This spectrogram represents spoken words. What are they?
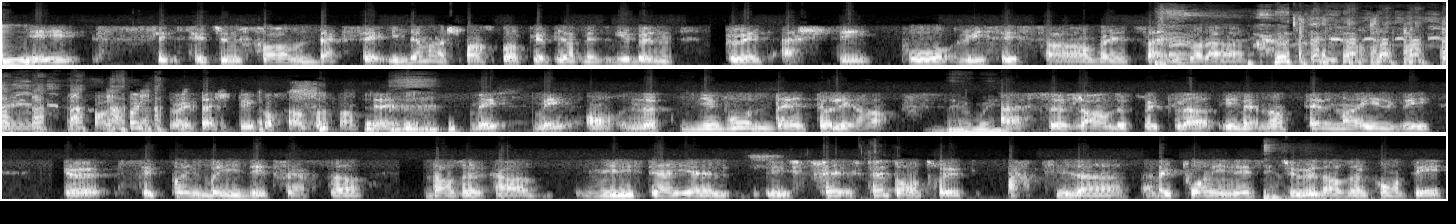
Mm. Et c'est- c'est une forme d'accès. Évidemment, je pense pas que Pierre Fitzgibbon peut être acheté pour lui, c'est 125 dollars ou 165. Je pense pas qu'il peut être acheté pour 175. Mais, mais on, notre niveau d'intolérance Ben oui. à ce genre de truc-là est maintenant tellement élevé que c'est pas une bonne idée de faire ça dans un cadre ministériel. Fais, fais ton truc partisan avec toi, ministre, si tu veux, dans un comté.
